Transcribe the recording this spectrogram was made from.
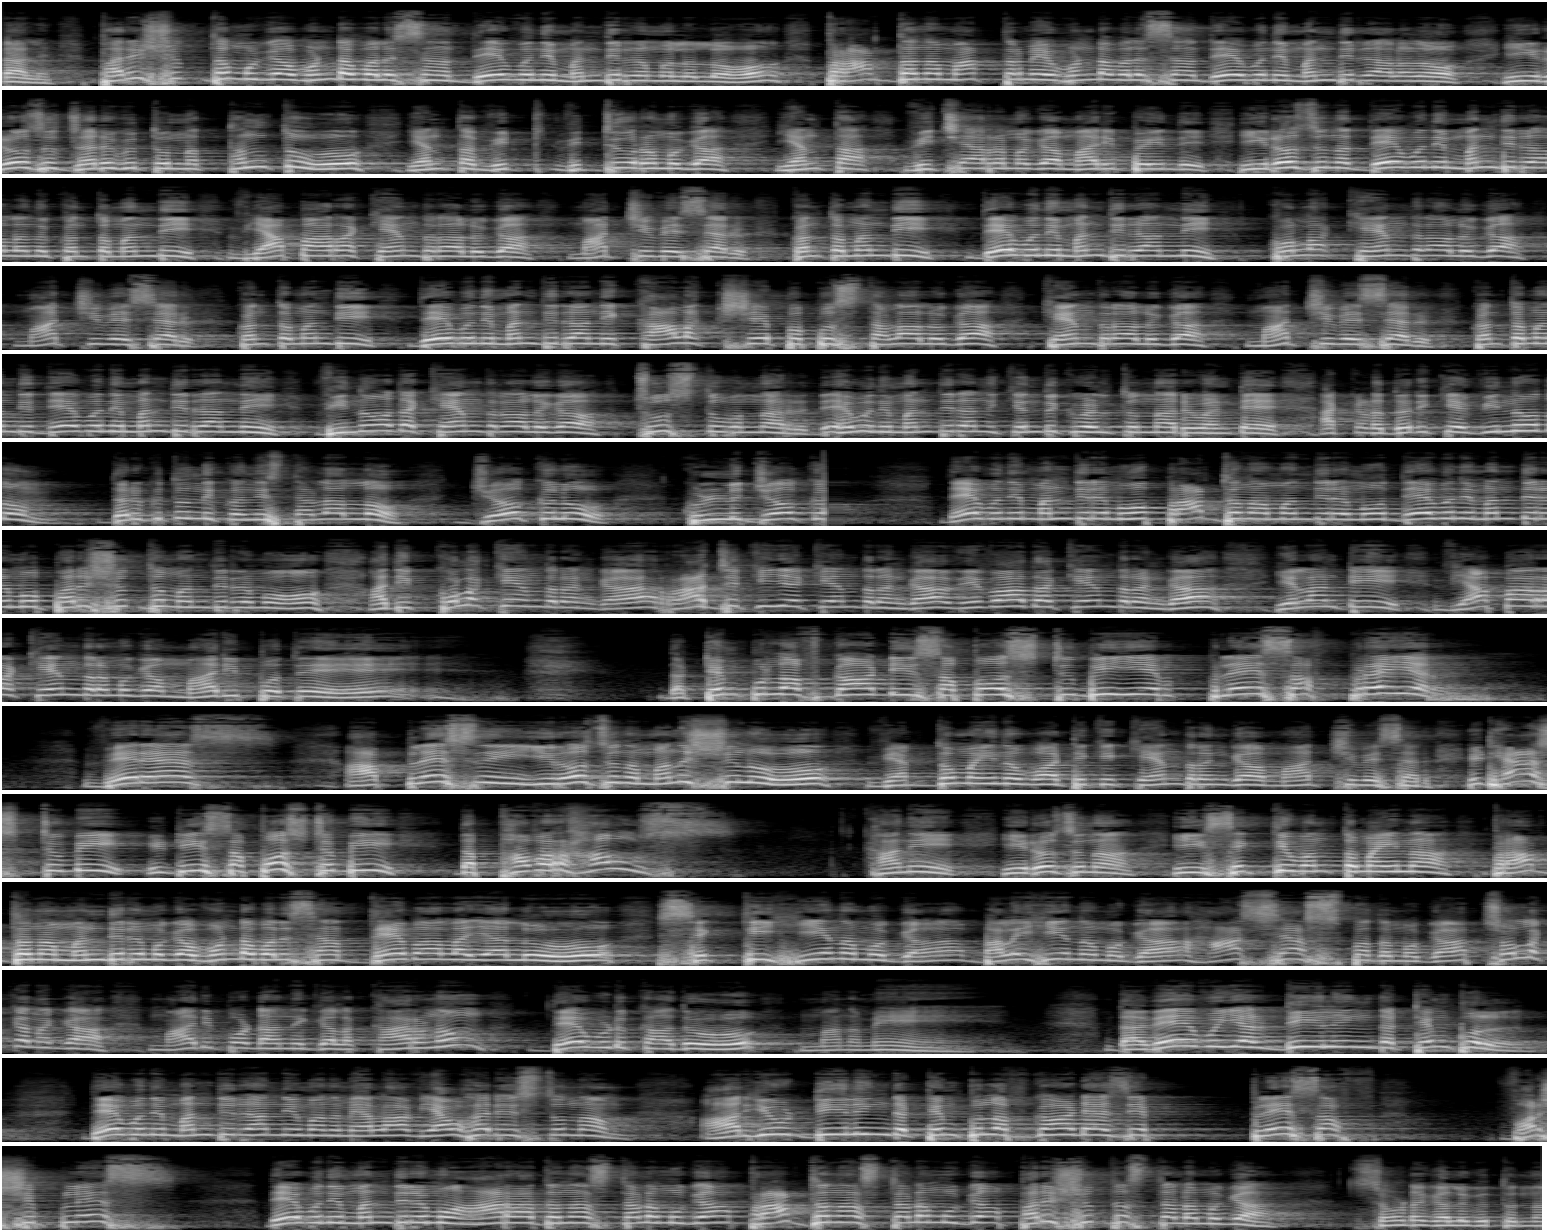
ఉండాలి. పరిశుద్ధముగా ఉండవలసిన దేవుని మందిరములలో ప్రార్థన మాత్రమే ఉండవలసిన దేవుని మందిరాలలో ఈరోజు జరుగుతున్న తంతు ఎంత వి- విడ్డూరముగా ఎంత విచారముగా మారిపోయింది. ఈ రోజున దేవుని మందిరాలను కొంతమంది వ్యాపార కేంద్రాలుగా మార్చివేశారు. కొంతమంది దేవుని మందిరాన్ని కుల కేంద్రాలుగా మార్చివేశారు. కొంతమంది దేవుని మందిరాన్ని కాలక్షేపపు స్థలాలుగా కేంద్రాలుగా మార్చివేశారు. కొంతమంది దేవుని మందిరాన్ని వినోద కేంద్రాలుగా చూస్తూ ఉన్నారు. దేవుని మందిరానికి ఎందుకు వెళ్తున్నారు అంటే అక్కడ దొరికే వినోదం దొరుకుతుంది కొన్ని స్థలాల్లో. జోకులు కుళ్ళు జోకులు దేవుని మందిరము ప్రార్థనా మందిరము దేవుని మందిరము పరిశుద్ధ మందిరము అది కుల కేంద్రంగా రాజకీయ కేంద్రంగా వివాద కేంద్రంగా ఇలాంటి వ్యాపార కేంద్రముగా మారిపోతే the temple of God is suppose to be a place of prayer whereas ఆ ప్లేస్ని ఈ రోజున మనుషులు వ్యర్థమైన వాటికి కేంద్రంగా మార్చివేశారు. It has to be it is suppose to be the power house కానీ ఈ రోజున ఈ శక్తివంతమైన ప్రార్థన మందిరముగా ఉండవలసిన దేవాలయాలు శక్తిహీనముగా బలహీనముగా హాస్యాస్పదముగా చులకనగా మారిపోవడానికి గల కారణం దేవుడు కాదు మనమే. The way we are dealing the temple దేవుని మందిరాన్ని మనం ఎలా వ్యవహరిస్తున్నాం? Are you dealing the temple of God as a place of worship place దేవుని మందిరము ఆరాధనా స్థలముగా ప్రార్థనా స్థలముగా పరిశుద్ధ స్థలముగా చూడగలుగుతున్నాం.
